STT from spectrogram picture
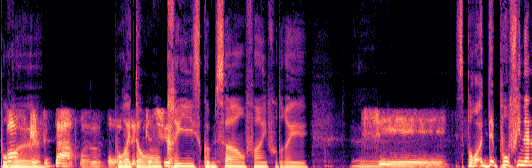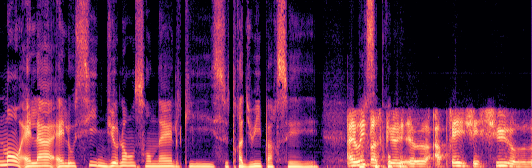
pour euh, quelque part. euh, bon, pour être en sûr, crise comme ça, enfin, il faudrait. C'est Pour, pour finalement, elle a elle aussi une violence en elle qui se traduit par ses. ah oui Par parce que euh, après j'ai su euh,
